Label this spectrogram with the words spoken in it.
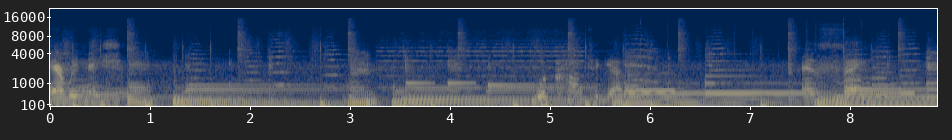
every nation would come together and say,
